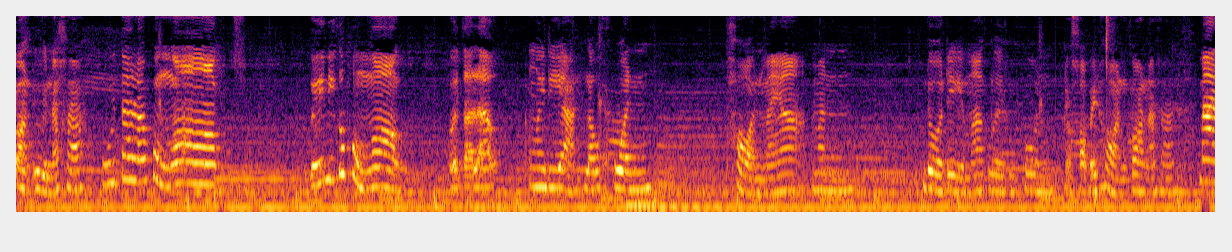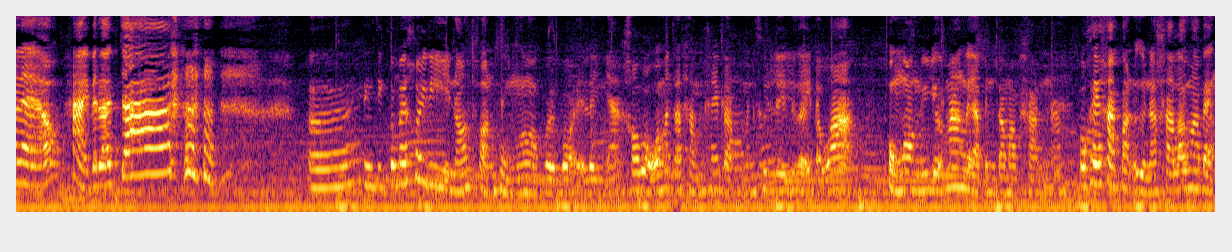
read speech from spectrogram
ก่อนอื่นนะคะ อุ้ยตายแล้วผมงอกเฮ้ยนี่ก็ผมงอกเฮ้ยตายแล้วเอาไงดีอะเราควรถอนไหมอะมันโดดเด่มากเลยทุกคน เดี๋ยวขอไปถอนก่อนนะคะ มาแล้วหายไปแล้วจ้า เออจริงๆก็ไม่ค่อยดีเนาะถอนผมงอกบ่อย ๆอะไรเงี้ยเขาบอกว่ามันจะทำให้แบบมันขึ้นเรื่อย ๆ แต่ว่า ผมงอกนี่เยอะมากเลยอะเป็นกรรมพันธุ์นะโอเคค่ะก่อนอื่นนะคะ เรามาแบ่ง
